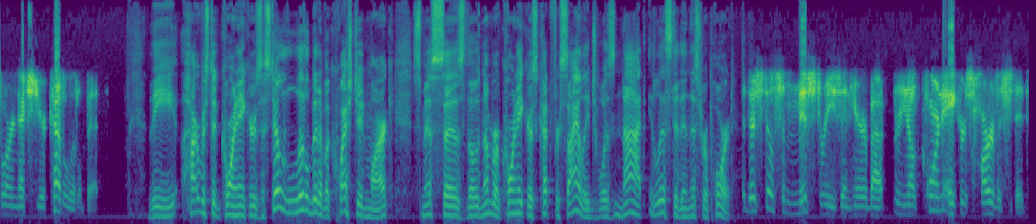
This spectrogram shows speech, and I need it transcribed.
for next year cut a little bit. The harvested corn acres are still a little bit of a question mark. Smith says the number of corn acres cut for silage was not listed in this report. There's still some mysteries in here about you know corn acres harvested.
